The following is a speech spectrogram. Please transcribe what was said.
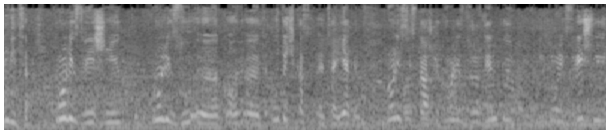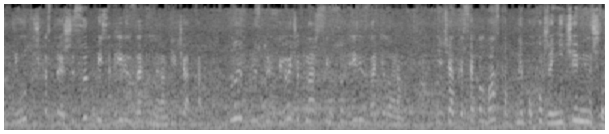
Дивіться, кролик з вишнею, кролик з е, е, уточка, е, це, як він? кролик з фісташкою, кролик з родзинкою, і кролик з вишнею, і уточка стоїть 650 гривень за кілограм, дівчатка. Ну і плюс трюфельочок наш 700 гривень за кілограм. Дівчатка, ця колбаска не похожа нічим ні на що.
